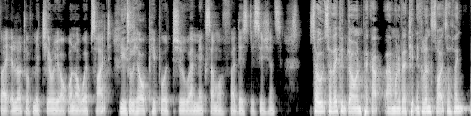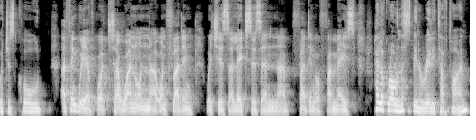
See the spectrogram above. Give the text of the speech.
uh, a lot of material on our website yes. to help people to uh, make some of uh, these decisions. So, so they could go and pick up um, one of our technical insights, I think, which is called. I think we have got uh, one on on flooding, which is a late season flooding of maize. Hey, look, Rowland, this has been a really tough time.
